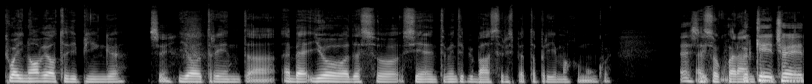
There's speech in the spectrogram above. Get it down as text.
Tu hai 9.8 di ping? Sì. Io ho 30. Eh beh, io adesso sì, è nettamente più basso rispetto a prima comunque. Eh sì, Adesso 40 perché cioè,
